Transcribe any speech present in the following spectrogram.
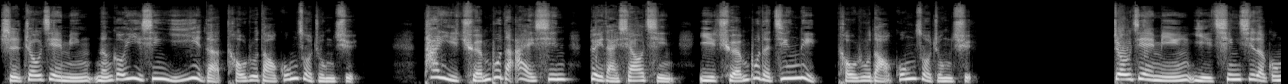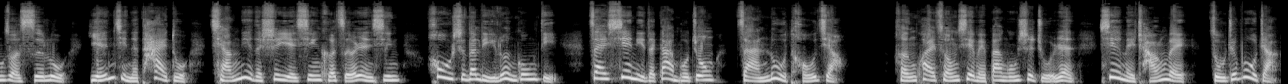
使周建明能够一心一意地投入到工作中去。他以全部的爱心对待萧琴，以全部的精力投入到工作中去。周建明以清晰的工作思路、严谨的态度、强烈的事业心和责任心、厚实的理论功底，在县里的干部中崭露头角。很快，从县委办公室主任、县委常委、组织部长、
